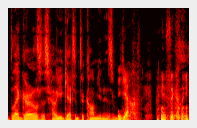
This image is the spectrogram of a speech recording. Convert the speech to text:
black girls is how you get into communism. Yeah, basically.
